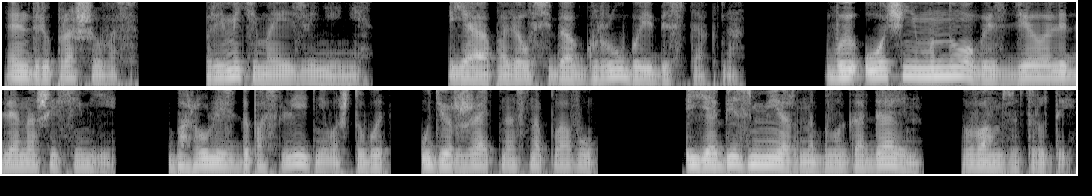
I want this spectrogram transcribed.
«Эндрю, прошу вас, примите мои извинения. Я повел себя грубо и бестактно. Вы очень много сделали для нашей семьи, боролись до последнего, чтобы удержать нас на плаву. И я безмерно благодарен вам за труды.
